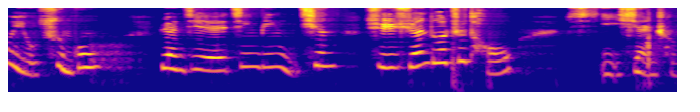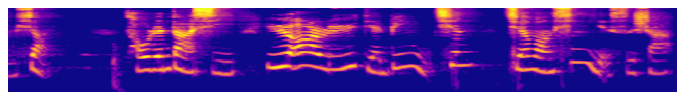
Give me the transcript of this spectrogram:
未有寸功，愿借精兵五千，取玄德之头，以献丞相。”曹仁大喜，与二吕点兵五千，前往新野厮杀。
